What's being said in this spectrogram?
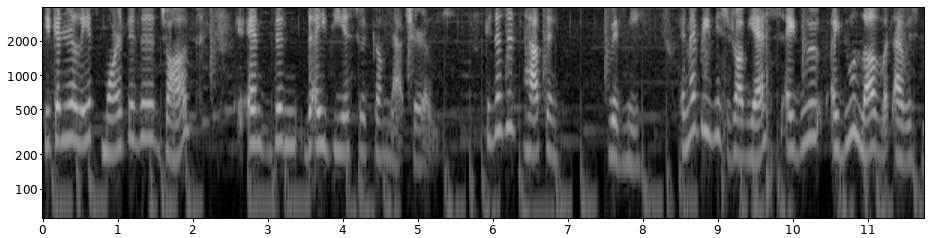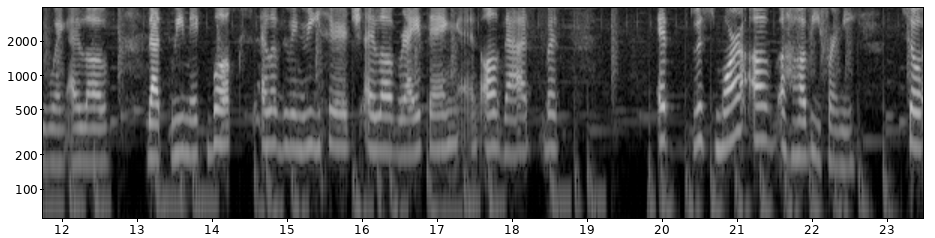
You can relate more to the job and then the ideas would come naturally. Because that's what happened with me. In my previous job yes i do i do love what i was doing. I love that we make books. I love doing research. I love writing and all that. But it was more of a hobby for me so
